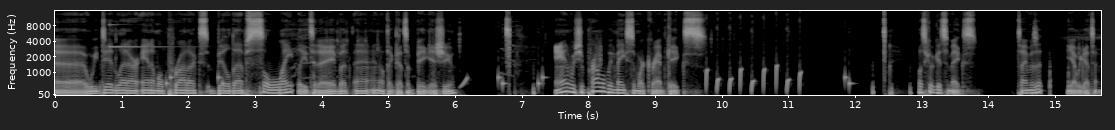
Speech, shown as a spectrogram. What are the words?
Uh, we did let our animal products build up slightly today, but uh, I don't think that's a big issue. And we should probably make some more crab cakes. Let's go get some eggs. Time is it? Yeah, we got time.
